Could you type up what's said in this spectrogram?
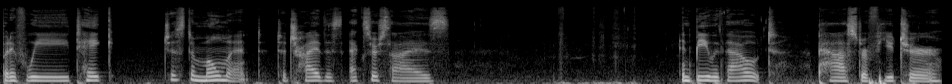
But if we take just a moment to try this exercise and be without past or future,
